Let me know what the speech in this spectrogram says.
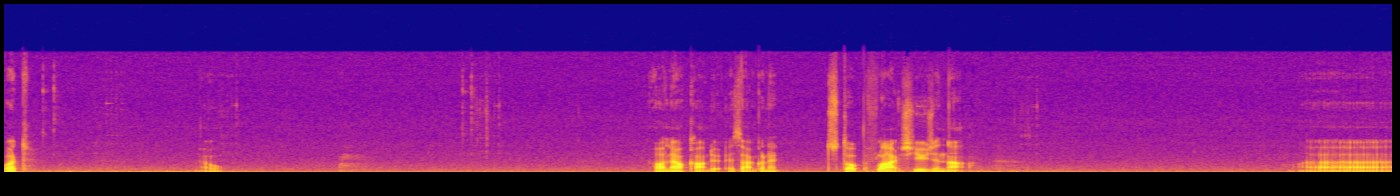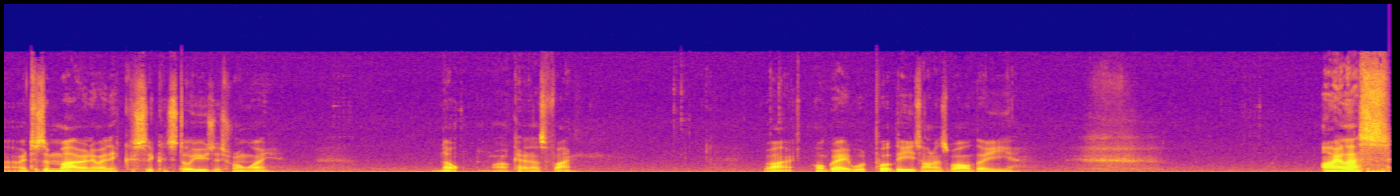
What? Oh. Oh, no, I can't do it. Is that going to stop the flights using that? Uh, it doesn't matter anyway, because they can still use this runway. No. Okay, that's fine. Right, upgrade. We'll put these on as well. The ILS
